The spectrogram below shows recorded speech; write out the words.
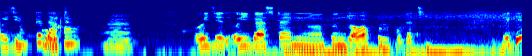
ওই যে একটা দেখো। হ্যাঁ ওই যে ওই গাছটায় নতুন জবা ফুল ফুটেছে। দেখি।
